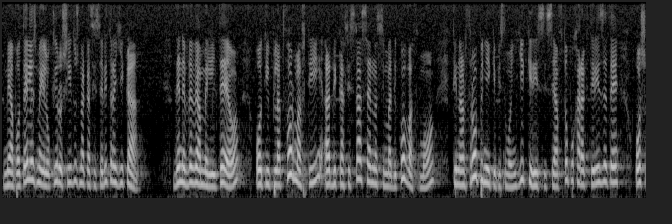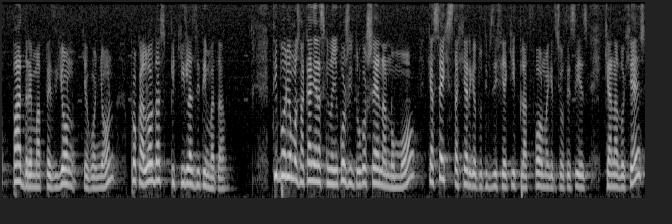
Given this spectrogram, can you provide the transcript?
με αποτέλεσμα η ολοκλήρωσή τους να καθυστερεί τραγικά. Δεν είναι βέβαια μελιτέο ότι η πλατφόρμα αυτή αντικαθιστά σε ένα σημαντικό βαθμό την ανθρώπινη και επιστημονική κρίση σε αυτό που χαρακτηρίζεται ως πάντρεμα παιδιών και γονιών, προκαλώντας ποικίλα ζητήματα. Τι μπορεί όμως να κάνει ένας κοινωνικός λειτουργός σε ένα νομό και ας έχεις στα χέρια του την ψηφιακή πλατφόρμα για τις υιοθεσίες και αναδοχές,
